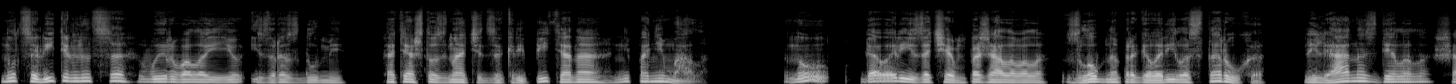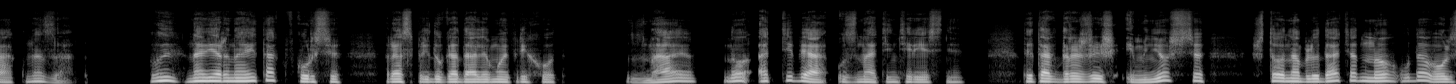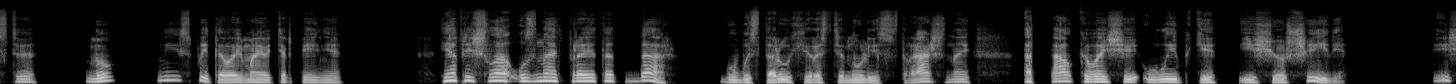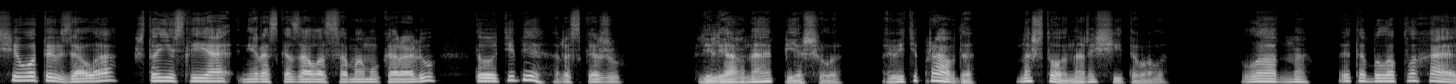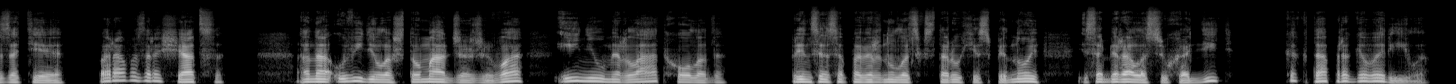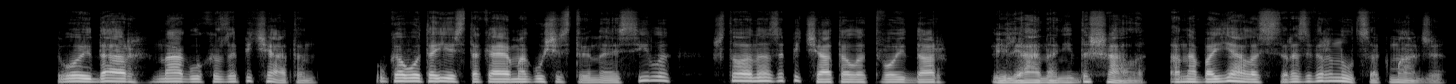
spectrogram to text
Но целительница вырвала ее из раздумий, хотя что значит закрепить, она не понимала. — Ну, говори, зачем пожаловала, — злобно проговорила старуха. Лилиана сделала шаг назад. Вы, наверное, и так в курсе, раз предугадали мой приход. Знаю, но от тебя узнать интереснее. Ты так дрожишь и мнешься, что наблюдать одно удовольствие. Ну, не испытывай мое терпение. Я пришла узнать про этот дар. Губы старухи растянулись страшной, отталкивающей улыбке еще шире. — Из чего ты взяла, что если я не рассказала самому королю, то тебе расскажу. Лилиана опешила. А ведь и правда, на что она рассчитывала? Ладно, это была плохая затея. Пора возвращаться. Она увидела, что Маджа жива и не умерла от холода. Принцесса повернулась к старухе спиной и собиралась уходить, как та проговорила. Твой дар наглухо запечатан. У кого-то есть такая могущественная сила, что она запечатала твой дар. Лилиана не дышала. Она боялась развернуться к Мадже.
